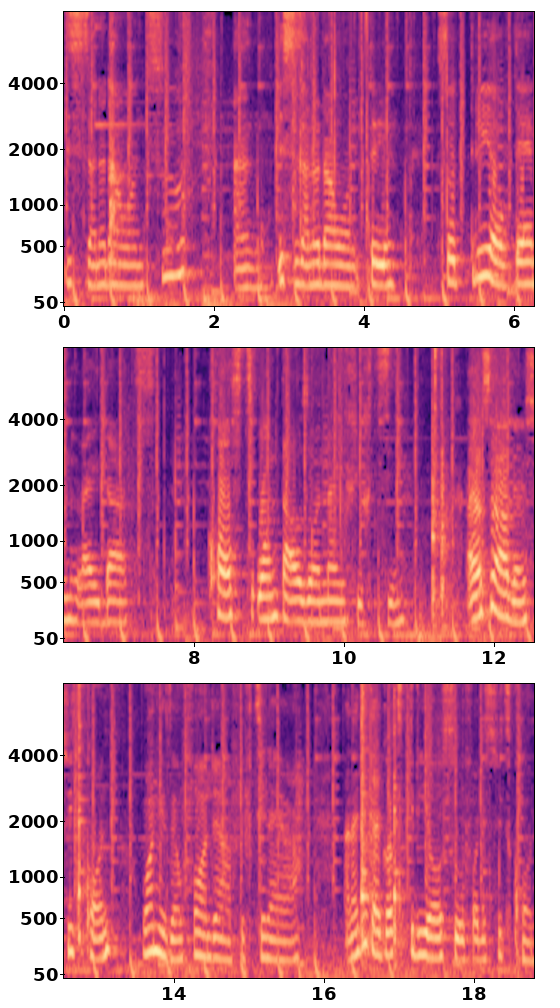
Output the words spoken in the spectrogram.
this is another one. Two and this is another one. Three. So three of them like that cost 1950 i also have um, sweet corn. One is um, 450 naira and i think i got three also for the sweet corn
